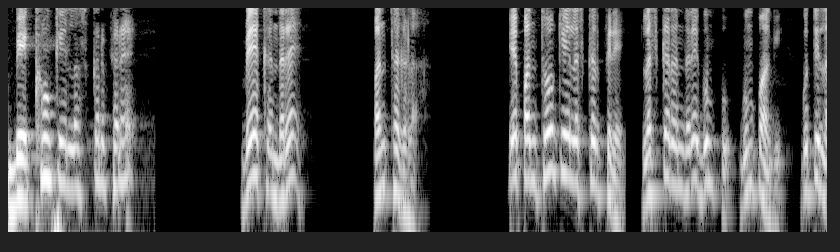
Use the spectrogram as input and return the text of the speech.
ಬೇಕೋಕೆ ಲಸ್ಕರ್ ಫೆರೆ. ಬೇಕ್ ಅಂದರೆ ಪಂಥಗಳ. ಏ ಪಂಥೋಕೆ ಲಸ್ಕರ್ ಫಿರೆ. ಲಸ್ಕರ್ ಅಂದರೆ ಗುಂಪು ಗುಂಪಾಗಿ. ಗೊತ್ತಿಲ್ಲ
